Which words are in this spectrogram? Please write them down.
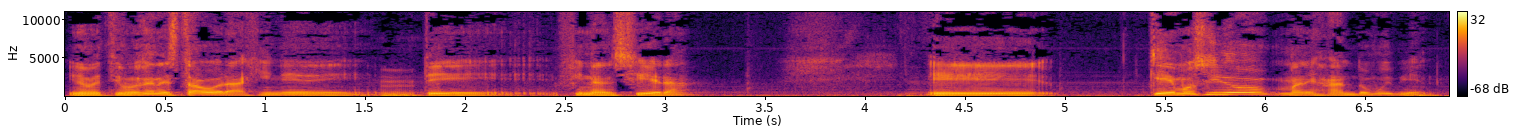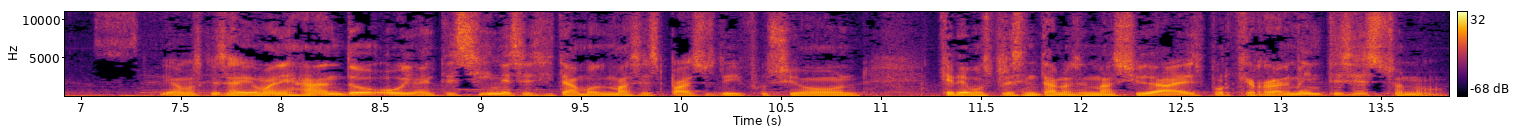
Y nos metimos en esta vorágine de, Mm. de financiera eh, que hemos ido manejando muy bien. Digamos que se ha ido manejando. Obviamente sí necesitamos más espacios de difusión, queremos presentarnos en más ciudades, porque realmente es esto, ¿no?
